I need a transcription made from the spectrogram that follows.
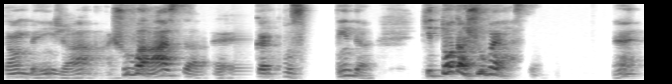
também já. A chuva ácida, é, quero que você entenda que toda chuva é ácida, né?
